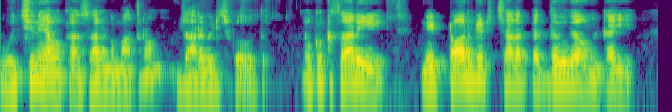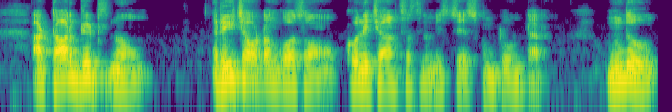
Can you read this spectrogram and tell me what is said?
వచ్చిన అవకాశాలను మాత్రం జారవిడుచుకోవద్దు. ఒక్కొక్కసారి మీ టార్గెట్స్ చాలా పెద్దవిగా ఉంటాయి. ఆ టార్గెట్స్ను రీచ్ అవ్వడం కోసం కొన్ని ఛాన్సెస్ని మిస్ చేసుకుంటూ ఉంటారు. ముందు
